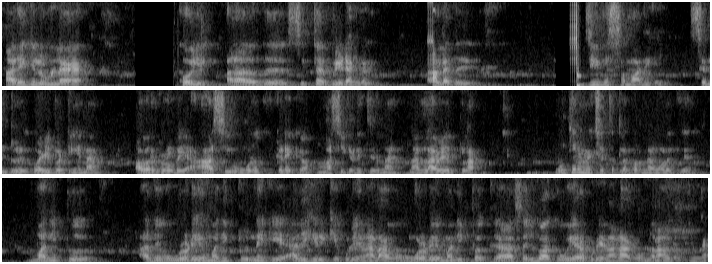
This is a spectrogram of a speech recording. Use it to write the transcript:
அருகில் உள்ள கோயில் அதாவது வந்து சித்த பீடங்கள் அல்லது ஜீவ சமாதிகள் சென்று வழிபட்டிங்கன்னா அவர்களுடைய ஆசி உங்களுக்கு கிடைக்கும். ஆசி கிடைச்சதுன்னா நல்லாவே இருக்கலாம். உத்திர நட்சத்திரத்தில் பிறந்தவங்களுக்கு மதிப்பு அது உங்களுடைய மதிப்பு இன்றைக்கி அதிகரிக்கக்கூடிய நாளாகவும் உங்களுடைய மதிப்புக்காக செல்வாக்கு உயரக்கூடிய நாளாகவும் இந்த நாள் இருக்குங்க.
